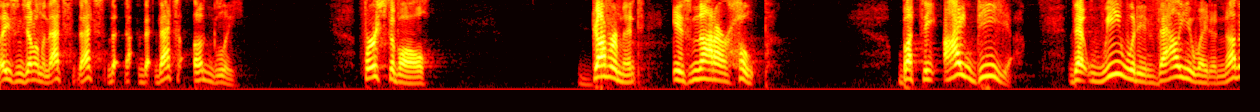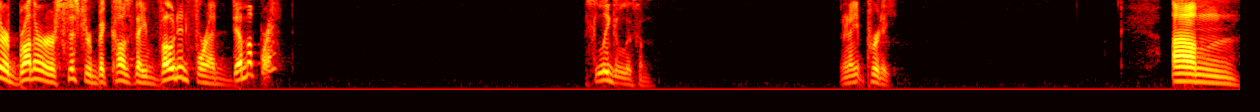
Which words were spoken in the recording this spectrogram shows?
Ladies and gentlemen, that's, that's, that's ugly. First of all, government is not our hope. But the idea that we would evaluate another brother or sister because they voted for a Democrat? It's legalism. It ain't pretty. Um,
